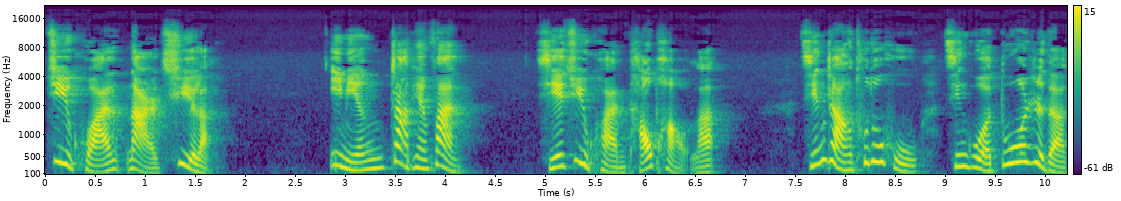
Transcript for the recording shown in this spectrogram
巨款哪儿去了？一名诈骗犯携巨款逃跑了。警长突突虎经过多日的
